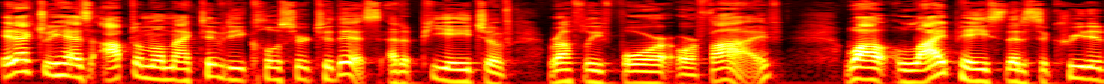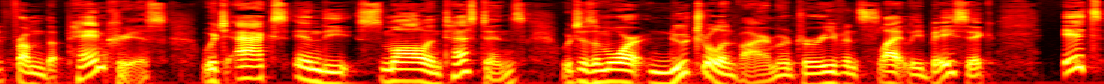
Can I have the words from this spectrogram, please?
it actually has optimum activity closer to this at a pH of roughly 4 or 5, while lipase that is secreted from the pancreas, which acts in the small intestines, which is a more neutral environment or even slightly basic, its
